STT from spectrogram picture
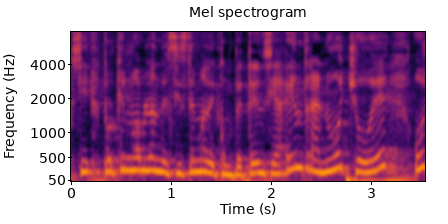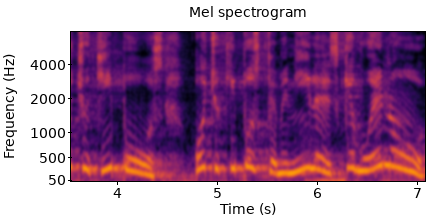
¿Sí? ¿Por qué no hablan del sistema de competencia? Entran 8, ¿eh? 8 equipos. 8 equipos femeniles. ¡Qué bueno!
